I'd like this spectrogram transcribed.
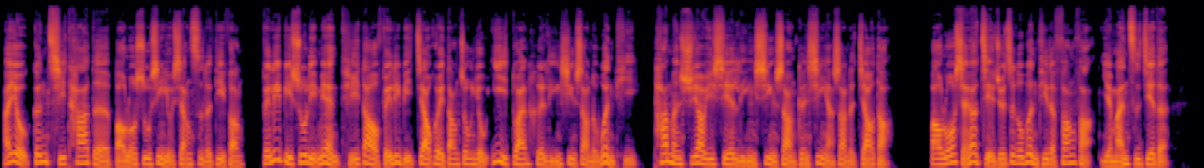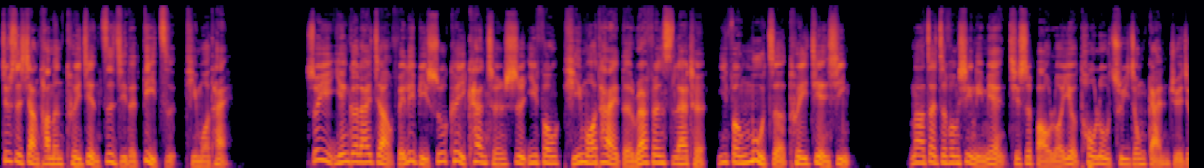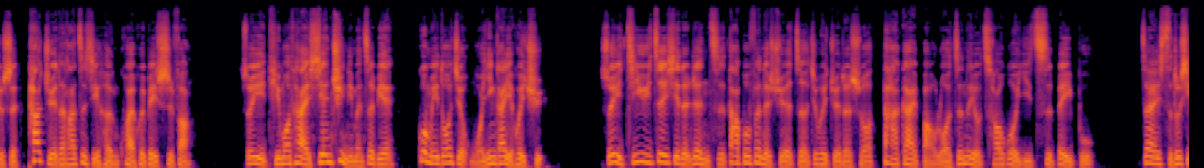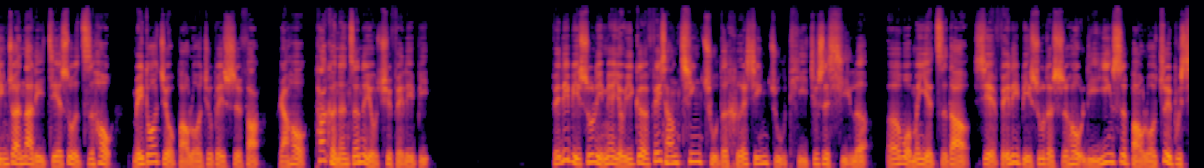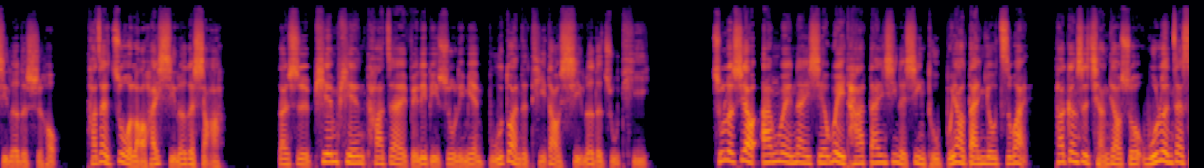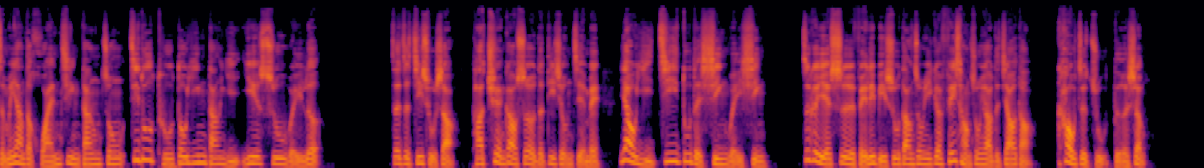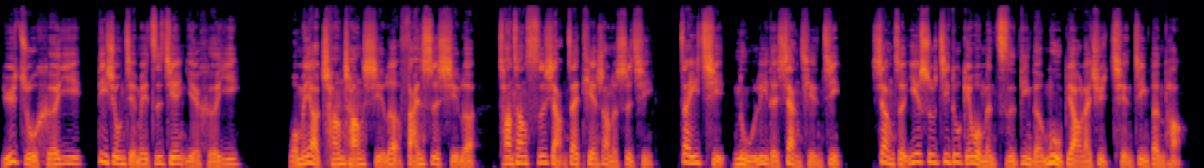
还有跟其他的保罗书信有相似的地方，腓利比书里面提到腓利比教会当中有异端和灵性上的问题，他们需要一些灵性上跟信仰上的教导。保罗想要解决这个问题的方法也蛮直接的，就是向他们推荐自己的弟子提摩太。所以严格来讲，腓立比书可以看成是一封提摩太的 reference letter，一封牧者推荐信。那在这封信里面，其实保罗也有透露出一种感觉，就是他觉得他自己很快会被释放，所以提摩太先去你们这边，过没多久我应该也会去。所以基于这些的认知，大部分的学者就会觉得说，大概保罗真的有超过一次被捕，在使徒行传那里结束了之后，没多久保罗就被释放，然后他可能真的有去腓立比。腓立比书里面有一个非常清楚的核心主题，就是喜乐。而我们也知道，写腓立比书的时候，理应是保罗最不喜乐的时候。他在坐牢，还喜乐个啥？但是偏偏他在腓立比书里面不断的提到喜乐的主题，除了是要安慰那一些为他担心的信徒不要担忧之外，他更是强调说，无论在什么样的环境当中，基督徒都应当以耶稣为乐。在这基础上，他劝告所有的弟兄姐妹要以基督的心为心。这个也是腓立比书当中一个非常重要的教导，靠着主得胜，与主合一，弟兄姐妹之间也合一。我们要常常喜乐，凡事喜乐，常常思想在天上的事情，在一起努力的向前进，向着耶稣基督给我们指定的目标来去前进奔跑。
